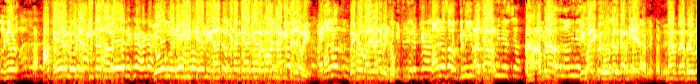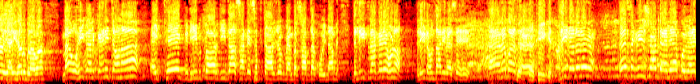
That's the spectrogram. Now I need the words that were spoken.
ਤੁਸੀਂ ਹੁਣ ਇਹ ਨੋਟਿਸ ਕੀਤਾ ਜਾਵੇ। ਜੋ ਕੁਝ ਵੀ ਦੀ ਰਾਜ ਤੋਂ ਬਿਨਾਂ ਕਿਹਾ ਗਿਆ ਰਿਕਾਰਡ ਨਾ ਕੀਤਾ ਜਾਵੇ। ਬੈਠੋ ਬਾਜਵਾ ਜੀ ਬੈਠੋ? ਬਾਜਵਾ ਸਾਹਿਬ ਦਾ ਅੱਛਾ। ਆਪਣਾ। ਚੀਮਾ ਜੀ ਕੋਈ ਹੋਰ ਗੱਲ ਕਰਨੀ ਹੈ? ਮੈਂ ਫਿਰ ਉਹਨਾਂ ਯਾਰੀ ਸਾਹਿਬ ਨੂੰ ਬੁਲਾਵਾਂ। ਮੈਂ ਉਹੀ ਗੱਲ ਕਹਿਣੀ ਚਾਹਣਾ ਇੱਥੇ ਗਦੀਪ ਕੌਰ ਜੀ ਦਾ ਸਾਡੇ ਸਤਿਕਾਰਯੋਗ ਮੈਂਬਰ ਸਾਹਿਬ ਦਾ ਕੋਈ ਨਾਮ ਡਿਲੀਟ ਨਾ ਕਰੇ ਹੁਣ। ਡਿਲੀਟ ਹੁੰਦਾ ਨਹੀਂ ਵੈਸੇ ਇਹ। ਐ ਨਾ ਬਸ ਠੀਕ ਹੈ। ਡਿਲੀਟ ਨਾ ਕਰੇ। ਇਹ ਸਕਰੀਨਸ਼ਾਟ ਲੈ ਲਿਆ ਕੋਈ ਗੱਲ ਨੀ,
